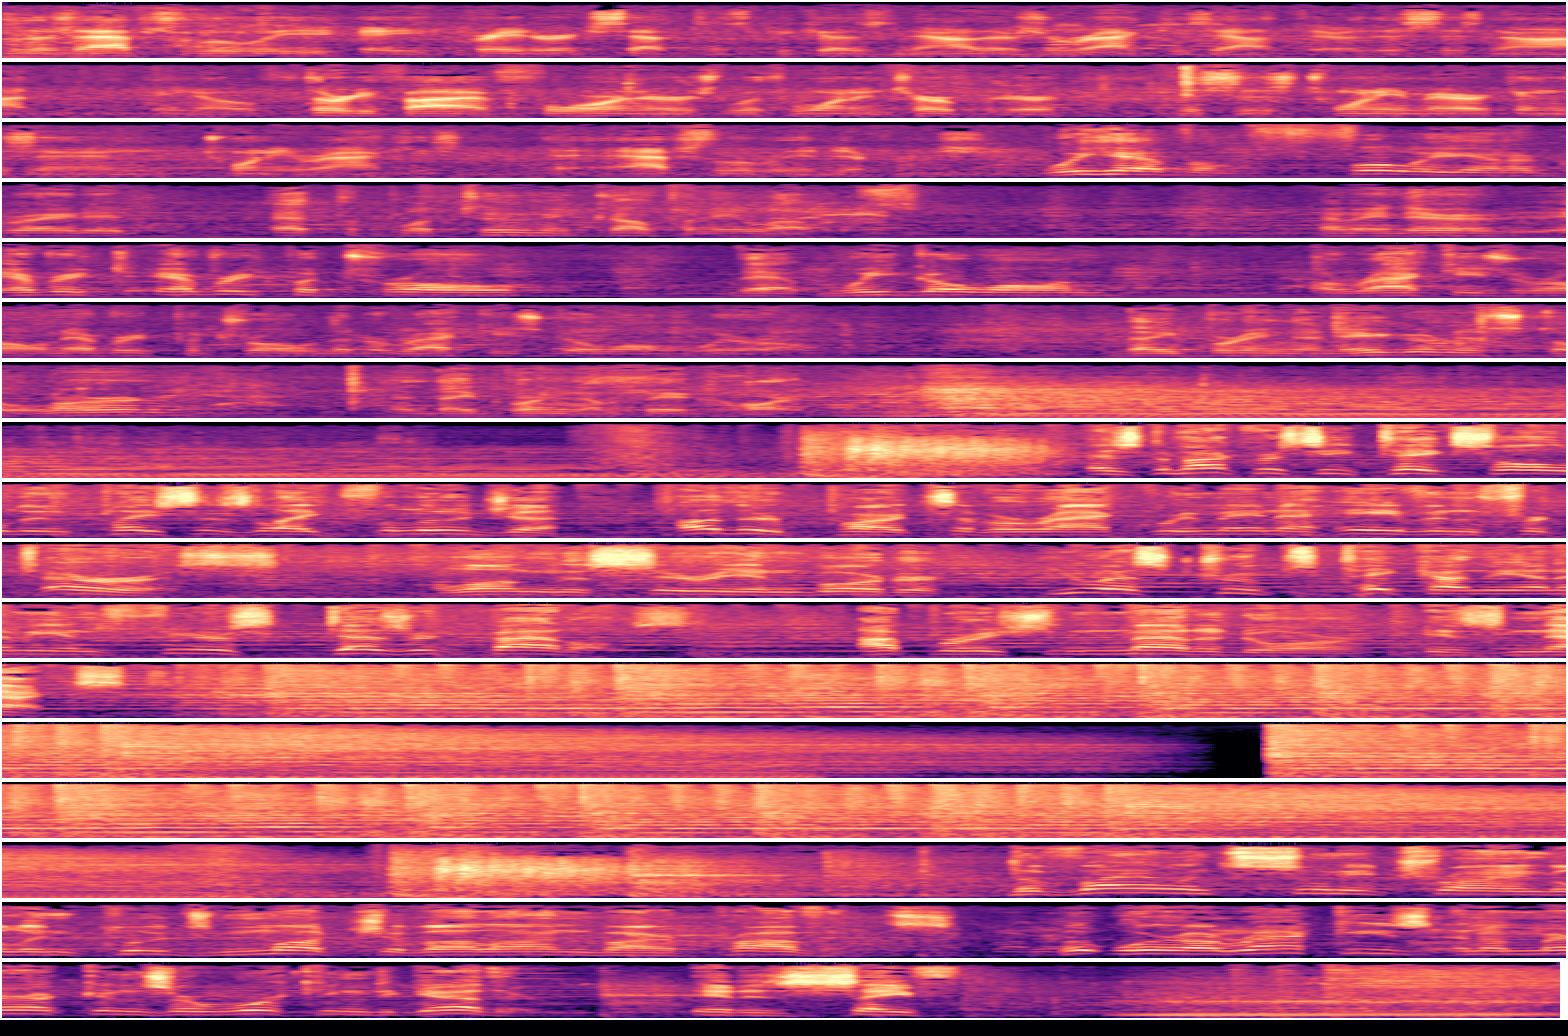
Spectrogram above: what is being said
There's absolutely a greater acceptance because now there's Iraqis out there. This is not, you know, 35 foreigners with one interpreter. This is 20 Americans and 20 Iraqis. Absolutely a difference. We have them fully integrated at the platoon and company levels. I mean, every every patrol that we go on, Iraqis are on. Every patrol that Iraqis go on, we're on. They bring an eagerness to learn, and they bring a big heart. As democracy takes hold in places like Fallujah, other parts of Iraq remain a haven for terrorists. Along the Syrian border, U.S. troops take on the enemy in fierce desert battles. Operation Matador is next. The violent Sunni triangle includes much of Al Anbar province, but where Iraqis and Americans are working together, it is safer.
